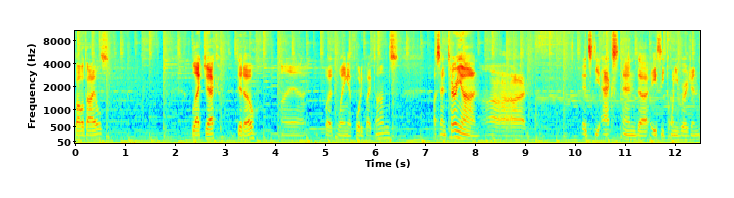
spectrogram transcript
volatiles. Blackjack, ditto, uh, but weighing at 45 tons. A Centurion, uh, it's the Axe and uh, AC-20 version,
